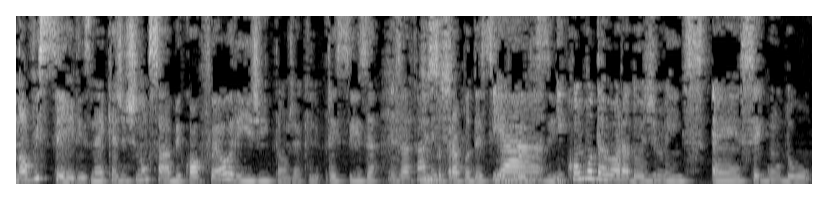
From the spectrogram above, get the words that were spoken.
novos seres, né? Que a gente não sabe qual foi a origem, então, já que ele precisa Exatamente. disso para poder se e reproduzir. A, e como o Devorador de Mentes, é, segundo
